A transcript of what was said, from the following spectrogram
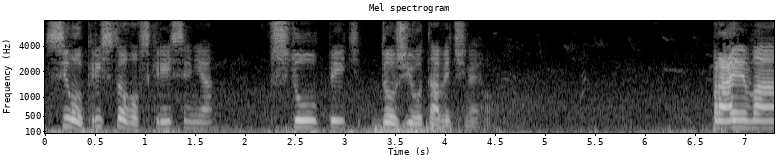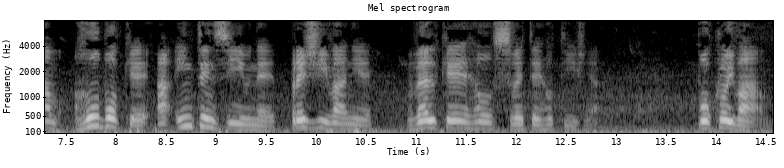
silou Kristovho vzkriesenia, vstúpiť do života väčšného. Prajem vám hlboké a intenzívne prežívanie Veľkého Svetého týždňa. Pokoj vám.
